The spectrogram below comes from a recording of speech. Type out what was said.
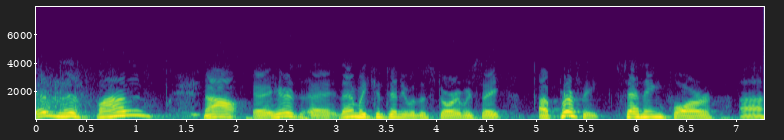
Isn't this fun? Now, uh, here's. Uh, then we continue with the story. and We say a perfect setting for. Uh,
